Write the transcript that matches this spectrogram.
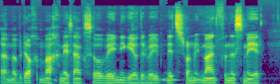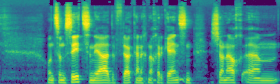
ähm, aber doch machen es auch so wenige oder jetzt schon mit Mindfulness mehr. Und zum Sitzen, ja, da kann ich noch ergänzen, schon auch, ähm,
